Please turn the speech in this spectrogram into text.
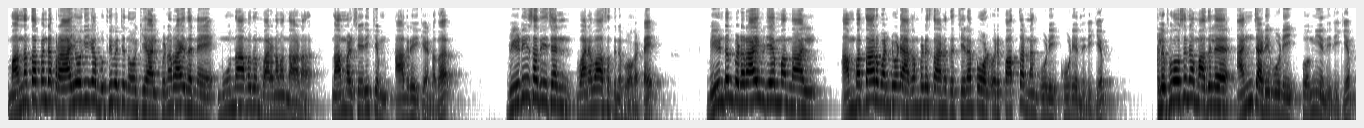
മന്നത്തപ്പന്റെ പ്രായോഗിക ബുദ്ധി വെച്ച് നോക്കിയാൽ പിണറായി തന്നെ മൂന്നാമതും വരണമെന്നാണ് നമ്മൾ ശരിക്കും ആഗ്രഹിക്കേണ്ടത്. വി. ഡി. സതീശൻ വനവാസത്തിന് പോകട്ടെ. വീണ്ടും പിണറായി വിജയം വന്നാൽ അമ്പത്താറ് വണ്ടിയുടെ അകമ്പടി സ്ഥാനത്ത് ചിലപ്പോൾ ഒരു പത്തെണ്ണം കൂടി കൂടിയെന്നിരിക്കും. ക്ലിഫ് ഹൗസിന്റെ മതിൽ അഞ്ചടി കൂടി പൊങ്ങിയെന്നിരിക്കും.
